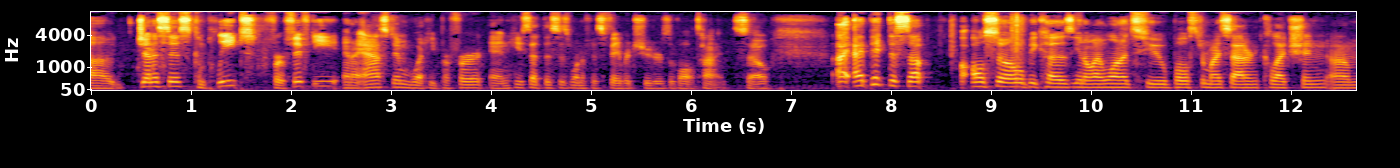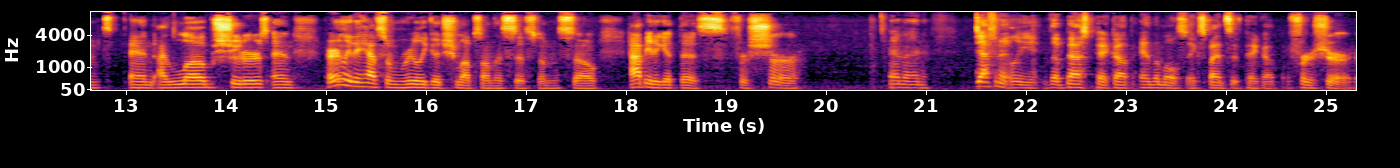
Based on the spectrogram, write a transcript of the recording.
uh, Genesis complete for 50, and I asked him what he preferred, and he said this is one of his favorite shooters of all time. So I, I picked this up also because you know I wanted to bolster my Saturn collection, um, and I love shooters, and apparently they have some really good shmups on this system. So happy to get this for sure. And then definitely the best pickup and the most expensive pickup for sure.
